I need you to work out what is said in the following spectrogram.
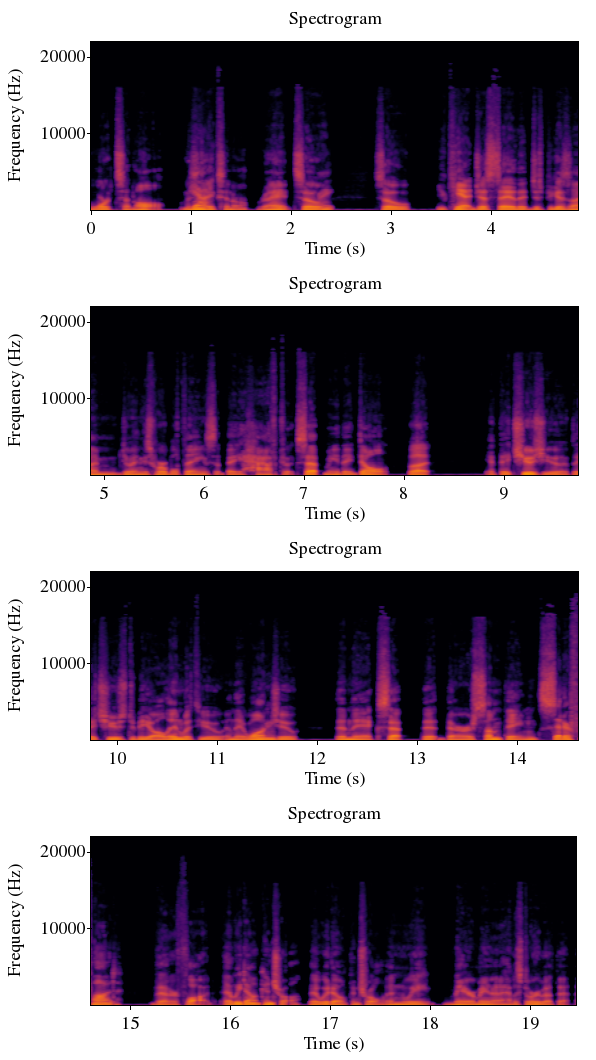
warts and all, mistakes yeah. and all, right? So right. so you can't just say that just because I'm doing these horrible things that they have to accept me. They don't. But if they choose you, if they choose to be all in with you and they want right. you, then they accept that there are some things that are flawed. That are flawed. That we don't control. That we don't control. And we may or may not have a story about that.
